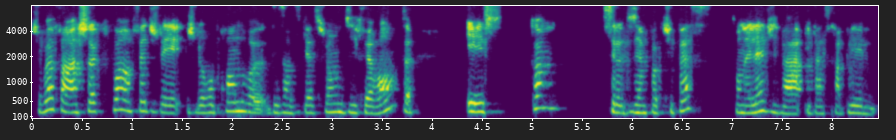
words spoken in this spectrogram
Tu vois, enfin à chaque fois, en fait, je vais, je vais reprendre des indications différentes et comme c'est la deuxième fois que tu passes, ton élève, il va, il va se rappeler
